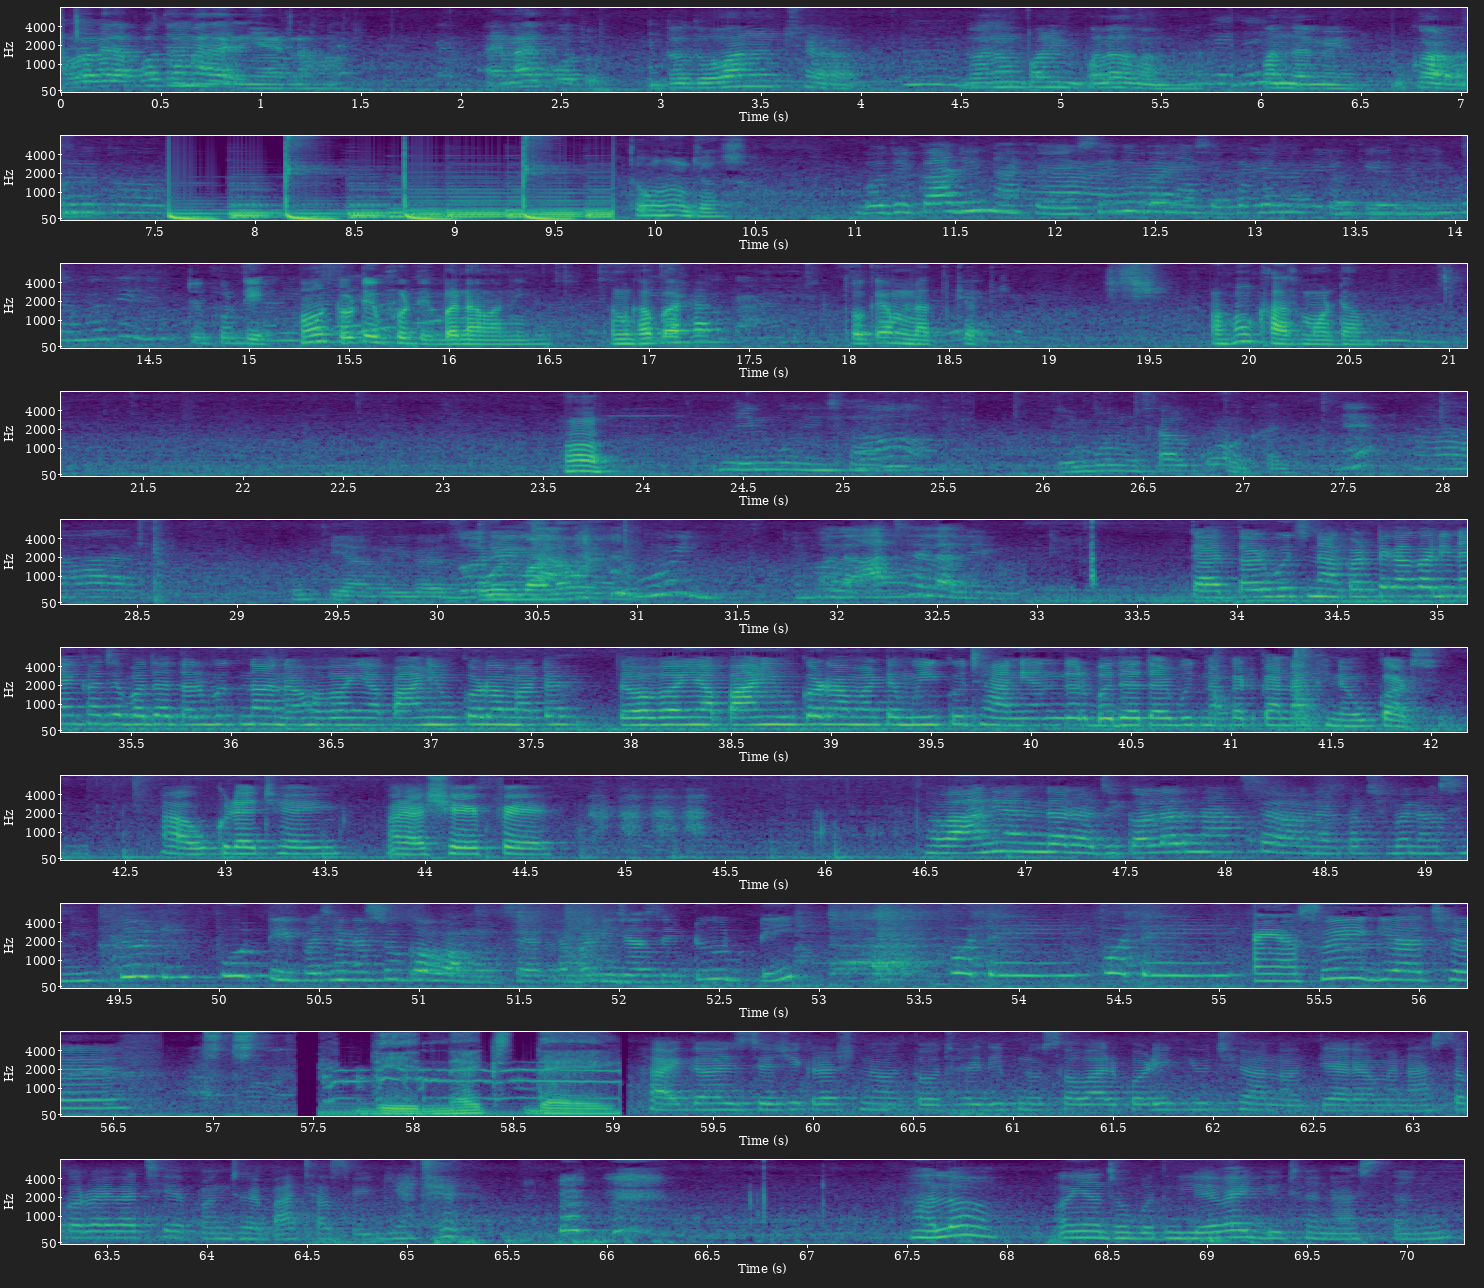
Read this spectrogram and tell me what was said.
હવે પેલા પોતા મારા નહીં આટલામાં એમાં પોતું. તો ધોવાનું જ છે. ધોવાનું પાણી પલાળવાનું. પંદર મિનિટ ઉકાળવાનું. તો હું જોશું. બધું કાઢી નાખે શેની બનાવશે ખબર નથી પડતી તૂટી ફૂટી હું તૂટી ફૂટી બનાવવાની. તને ખબર છે? તો કેમ નથી કહેતી? હું ખાસ મોઢામાં? હું? લીંબુની છાલ. લીંબુની છાલ કોણ ખાય. સ્કૂલમાં ન હોય? તા તરબૂચના કટકા કરી નાખ્યા છે બધા તરબૂચના ને હવે અહીંયા પાણી ઉકળવા માટે. તો હવે અહીંયા પાણી ઉકળવા માટે મૂક્યું છે આની અંદર બધા તરબૂચના કટકા નાખીને ઉકાળશું. આ ઉકળે છે મારા શેફે. હવે આની અંદર હજી કલર નાખશે અને પછી બનાવશે ની તૂટી ફૂટી પછી એને સુકવવા મૂકશે એટલે બની જશે તૂટી ફૂટી ફૂટી. અહીંયા સુઈ ગયા છે. The next day. Hi guys Jai Shri Krishna. તો જયદીપનું સવાર પડી ગયું છે અને અત્યારે અમે નાસ્તો કરવા આવ્યા છીએ, પણ જય પાછા સુઈ ગયા છે. હાલો, અહીંયા જો બધું લેવાઈ ગયું છે નાસ્તાનું.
